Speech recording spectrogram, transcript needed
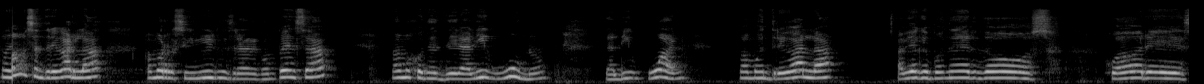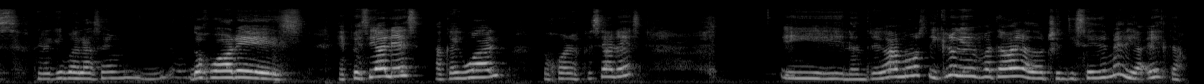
Bueno, vamos a entregarla. Vamos a recibir nuestra recompensa. Vamos con el de la League 1, la League 1. Vamos a entregarla. Había que poner dos jugadores del equipo de la dos jugadores especiales, acá igual, dos jugadores especiales. Y la entregamos. Y creo que me faltaba la de 86 de media, esta.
